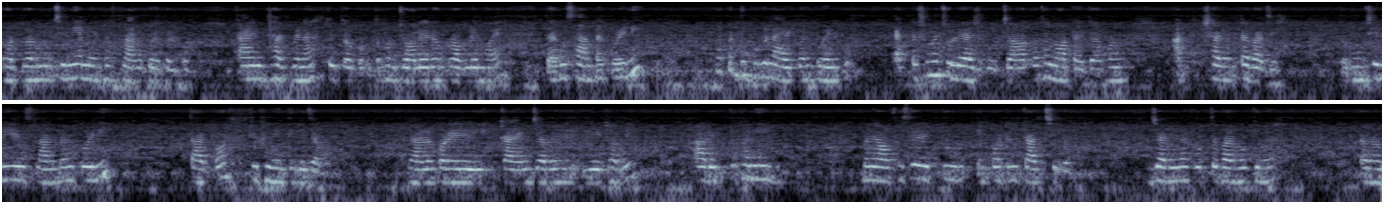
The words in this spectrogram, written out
ঘর দুয়ার মুছে নিয়ে আমি এখন স্নান করে ফেলব। কারেন্ট থাকবে না, তো তখন তখন জলেরও প্রবলেম হয়। তো এখন স্নানটা করে নিই, তারপর দুপুরবেলা আরেকবার করে নেব। একটার সময় চলে আসব, যাওয়ার কথা নটায়, তো এখন আট, সাড়ে আটটা বাজে। তো মুছে নিয়ে স্নান টান করে নিই, তারপর টিফিনের দিকে যাব। নাহলে পরে কারেন্ট যাবে লেট হবে। আর একটুখানি মানে অফিসের একটু ইম্পর্টেন্ট কাজ ছিল। জানি না করতে পারব কি না কারণ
